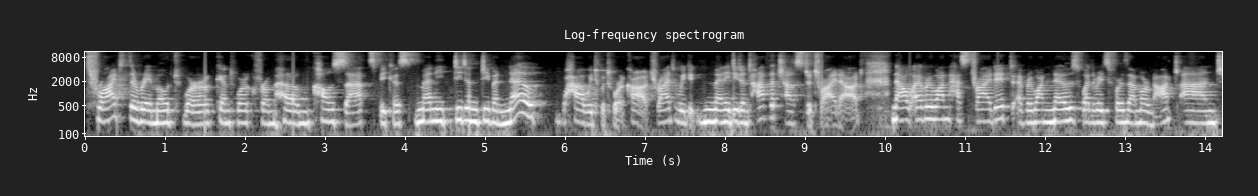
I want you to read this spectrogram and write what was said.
tried the remote work and work from home concepts because many didn't even know how it would work out, right? We did, many didn't have the chance to try it out. Now everyone has tried it. Everyone knows whether it's for them or not, and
